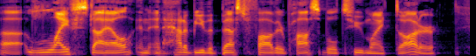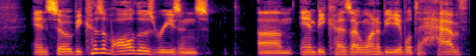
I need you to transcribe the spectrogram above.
uh, lifestyle and, and how to be the best father possible to my daughter. And so, because of all those reasons, um, and because I want to be able to have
